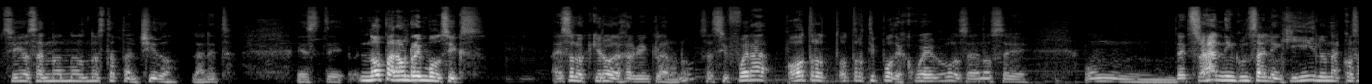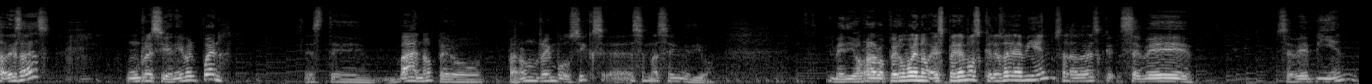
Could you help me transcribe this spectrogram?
sí, o sea, no, no, no está tan chido, la neta. Este, no para un Rainbow Six. Eso lo quiero dejar bien claro, ¿no? O sea, si fuera otro, otro tipo de juego, o sea, no sé, un Death Stranding, un Silent Hill, una cosa de esas, un Resident Evil, bueno, este, va, ¿no? Pero para un Rainbow Six eh, se me hace medio, medio raro. Pero bueno, esperemos que les vaya bien. O sea, la verdad es que se ve, se ve bien.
